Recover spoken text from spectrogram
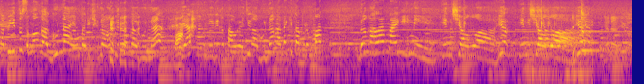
Tapi itu semua nggak guna yang tadi kita lakuin itu nggak guna, ya. Udah diketahui aja nggak guna karena kita berempat bakalan naik ini, insya Allah. Yuk, insya Allah. Yuk. Ya yuk.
